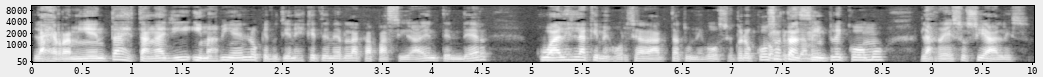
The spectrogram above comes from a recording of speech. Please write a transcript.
las herramientas están allí y más bien lo que tú tienes que tener la capacidad de entender cuál es la que mejor se adapta a tu negocio. Pero cosas tan simples como las redes sociales,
